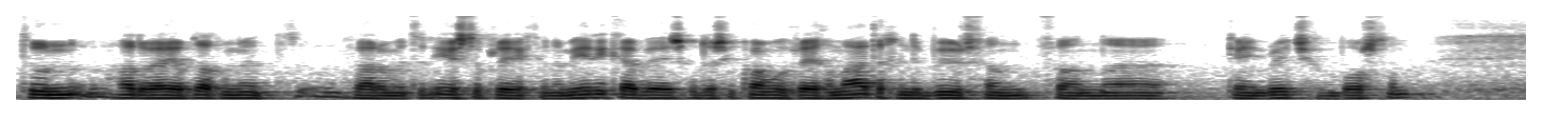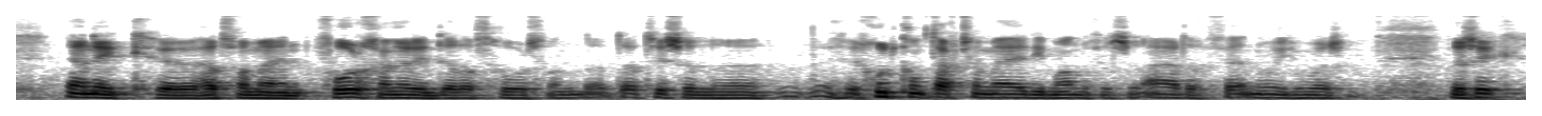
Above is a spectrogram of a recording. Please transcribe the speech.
toen hadden wij op dat moment, waren we met een eerste project in Amerika bezig. Dus ik kwam ook regelmatig in de buurt van, van Cambridge, van Boston. En ik uh, had van mijn voorganger in Delft gehoord van, dat, dat is een, uh, een, goed contact van mij, die man is een aardige fan. Dus ik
